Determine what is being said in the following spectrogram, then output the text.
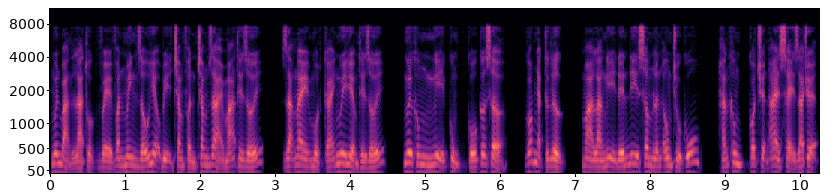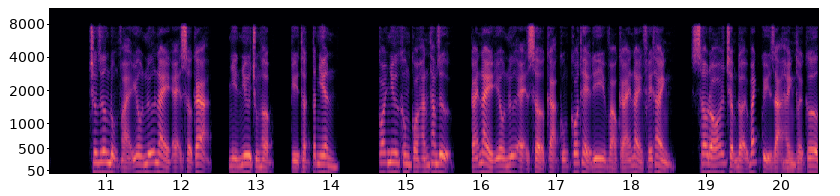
nguyên bản là thuộc về văn minh dấu hiệu bị trăm phần trăm giải mã thế giới, dạng này một cái nguy hiểm thế giới, ngươi không nghĩ củng cố cơ sở, góp nhặt thực lực, mà là nghĩ đến đi xâm lấn ông chủ cũ, hắn không có chuyện ai xảy ra chuyện. Trương Dương đụng phải yêu nữ này ẹ sở cả, nhìn như trùng hợp, kỳ thật tất nhiên. Coi như không có hắn tham dự, cái này yêu nữ ẹ sở cả cũng có thể đi vào cái này phế thành, sau đó chậm đợi bách quỷ dạ hành thời cơ.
